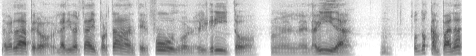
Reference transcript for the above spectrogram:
la verdad, pero la libertad es importante, el fútbol, el grito, la vida. Son dos campanas,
